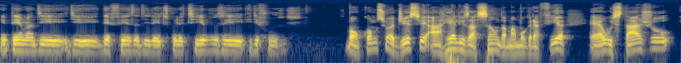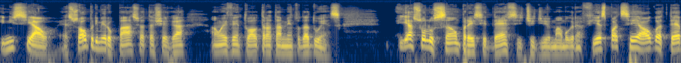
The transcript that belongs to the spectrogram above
em tema de, de defesa de direitos coletivos e, e difusos. Bom, como o senhor disse, a realização da mamografia é o estágio inicial, é só o primeiro passo até chegar a um eventual tratamento da doença. E a solução para esse déficit de mamografias pode ser algo até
